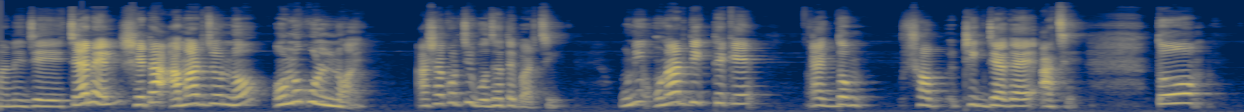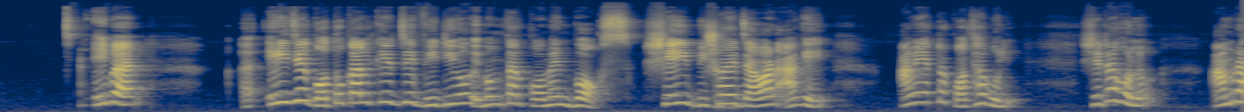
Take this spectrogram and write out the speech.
মানে যে চ্যানেল সেটা আমার জন্য অনুকূল নয়। আশা করছি বোঝাতে পারছি। উনি ওনার দিক থেকে একদম সব ঠিক জায়গায় আছে। তো এইবার এই যে গতকালকের যে ভিডিও এবং তার কমেন্ট বক্স সেই বিষয়ে যাওয়ার আগে আমি একটা কথা বলি। সেটা হলো, আমরা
